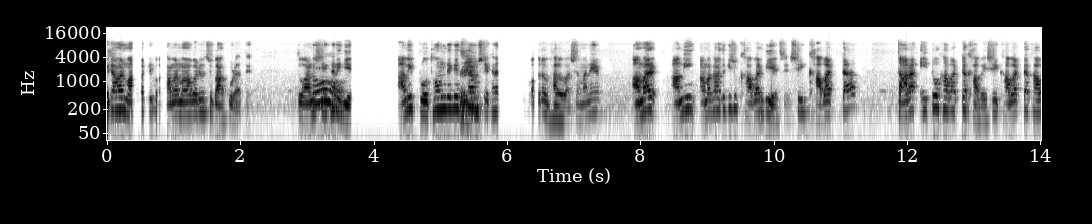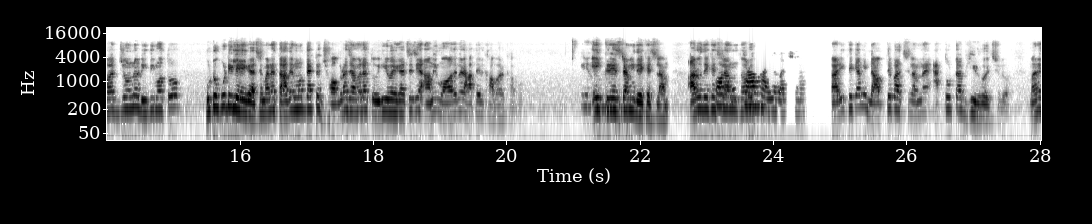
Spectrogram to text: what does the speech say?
এটা আমার মামাবাড়ির কথা আমার মামাবাড়ি হচ্ছে বাঁকুড়াতে। তো আমি সেখানে গিয়ে আমি প্রথম দেখেছিলাম সেখানে কতটা ভালোবাসা। মানে আমার আমি আমাকে হয়তো কিছু খাবার দিয়েছে সেই খাবারটা তারা এটো খাবারটা খাবে। সেই খাবারটা খাওয়ার জন্য রীতিমতো হুটোপুটি লেগে গেছে। মানে তাদের মধ্যে একটা ঝগড়া ঝামেলা তৈরি হয়ে গেছে যে আমি মহাদেবের হাতের খাবার খাব। এই ক্রেজটা আমি দেখেছিলাম। আরও দেখেছিলাম ধরো গাড়ি থেকে আমি নামতে পারছিলাম না এতটা ভিড় হয়েছিল। মানে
